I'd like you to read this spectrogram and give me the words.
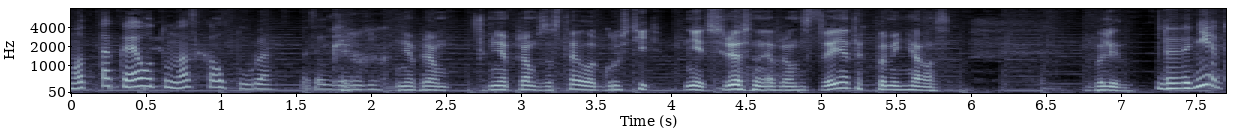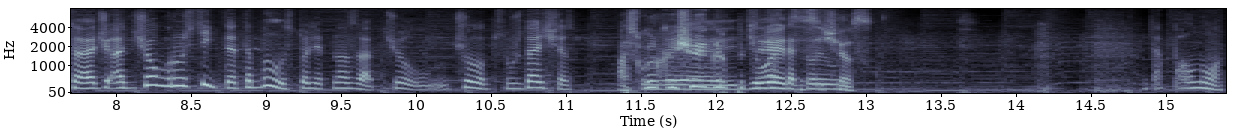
Вот такая вот у нас халтура за деньги. Мне прям, ты меня прям заставила грустить. Нет, серьезно, я прям настроение так поменялось. Блин. Да нет, а, а что грустить-то? Это было сто лет назад. Что обсуждать сейчас? А сколько еще игр потеряется которые... сейчас? Да полно.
